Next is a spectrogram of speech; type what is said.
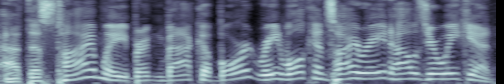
At this time, we bring back aboard Reid Wilkins. Hi, Reid. How was your weekend?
